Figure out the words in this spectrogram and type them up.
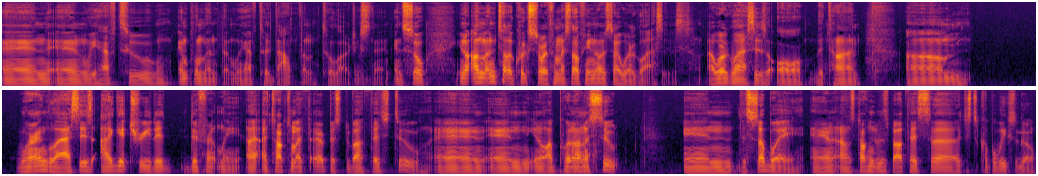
and and we have to implement them. We have to adopt them to a large extent. And so, you know, I'm going to tell a quick story for myself. You notice I wear glasses. I wear glasses all the time. Wearing glasses, I get treated differently. I, I talked to my therapist about this too, and and you know I put on a suit in the subway, and I was talking to us about this uh, just a couple weeks ago.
